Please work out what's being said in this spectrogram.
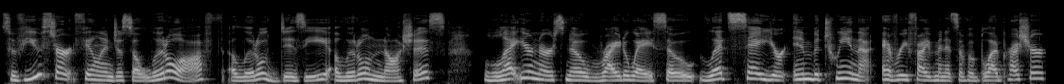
So if you start feeling just a little off, a little dizzy, a little nauseous, let your nurse know right away. So let's say you're in between that every five minutes of a blood pressure.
